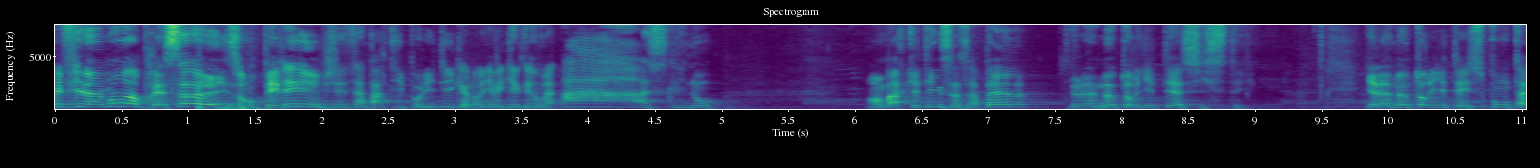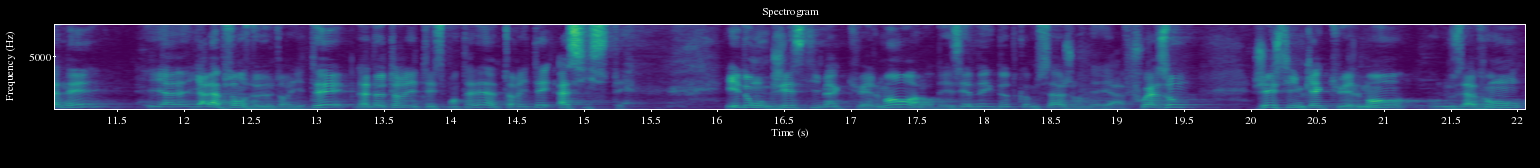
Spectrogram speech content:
Et finalement, après ça, ils ont repéré, c'est un parti politique. Alors il y avait quelqu'un qui disait Ah, Asselineau. En marketing, ça s'appelle de la notoriété assistée. Il y a la notoriété spontanée, il y a l'absence de notoriété, la notoriété spontanée, la notoriété assistée. Et donc j'estime actuellement, alors des anecdotes comme ça, j'en ai à foison, j'estime qu'actuellement, nous avons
